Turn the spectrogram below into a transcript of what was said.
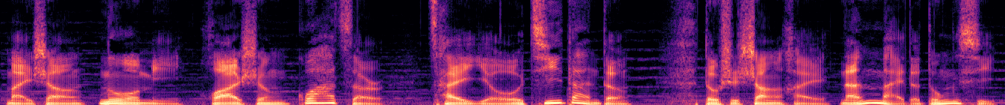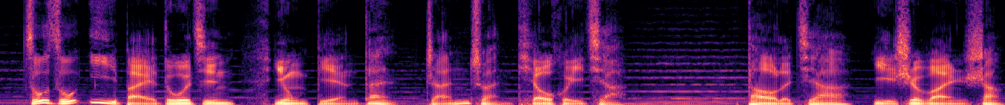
买上糯米、花生、瓜子儿、菜油、鸡蛋等，都是上海难买的东西，足足一百多斤，用扁担辗转挑回家。到了家已是晚上，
